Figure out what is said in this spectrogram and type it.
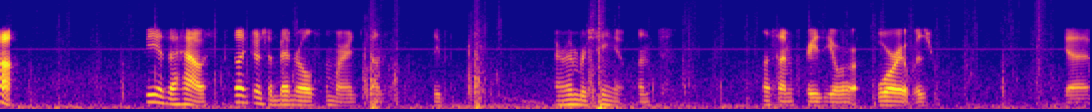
Huh. He has a house. I feel like there's a bedroll somewhere in town. I remember seeing it once. Unless I'm crazy or or it was uh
